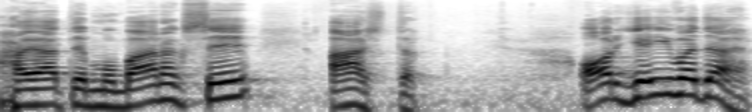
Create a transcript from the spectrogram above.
हयात मुबारक से आज तक। और यही वजह है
